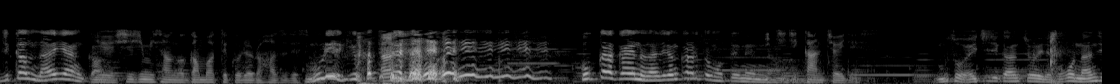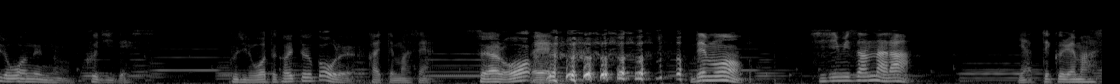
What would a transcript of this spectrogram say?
時間ないやんかい。え、しじみさんが頑張ってくれるはずです。無理で決まってる。こっから帰るの何時間かかると思ってんねんな。1時。間ちょいです。そうや、1時間ちょいで、ここ何時に終わんねんな。9時です。9時に終わって帰ってるか、俺。帰ってません。そやろええ。でも、しじみさんなら、やってくれます。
